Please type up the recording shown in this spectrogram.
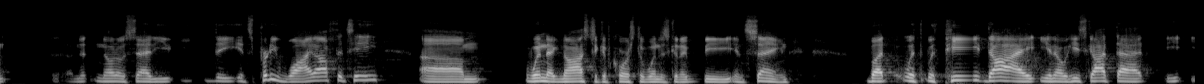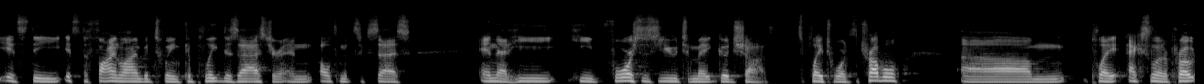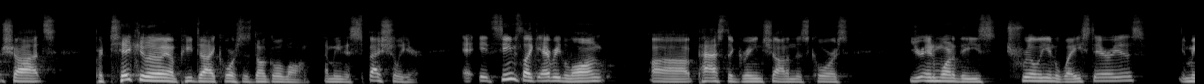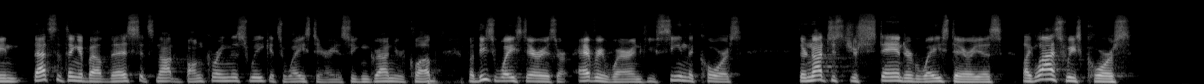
Noto said, you the it's pretty wide off the tee. Um, wind agnostic, of course, the wind is going to be insane. But with with Pete Dye, you know, he's got that. He, it's the it's the fine line between complete disaster and ultimate success, and that he he forces you to make good shots, to play towards the trouble, um, play excellent approach shots particularly on Dye courses, don't go long. I mean, especially here. It seems like every long uh, past the green shot on this course, you're in one of these trillion waste areas. I mean, that's the thing about this. It's not bunkering this week, it's waste areas. So you can ground your club. But these waste areas are everywhere. And if you've seen the course, they're not just your standard waste areas. Like last week's course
